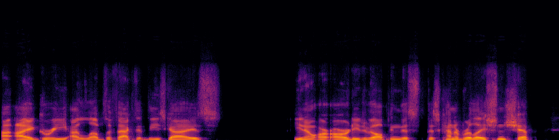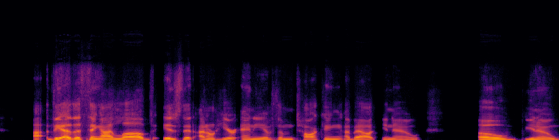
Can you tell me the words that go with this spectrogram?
I agree. I love the fact that these guys, you know, are already developing this this kind of relationship. Uh, the other thing I love is that I don't hear any of them talking about, you know, oh, you know,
